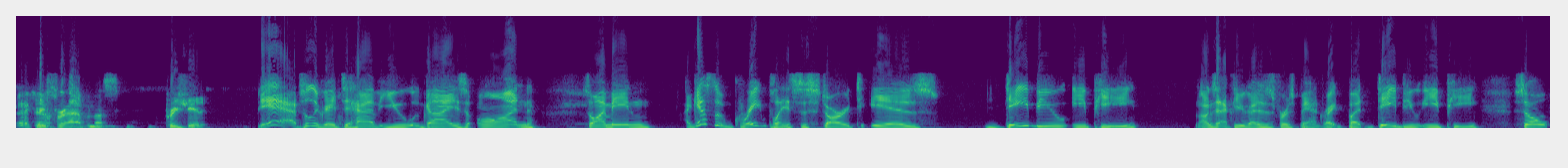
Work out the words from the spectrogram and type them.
Thanks for having us. Appreciate it. Yeah, absolutely great to have you guys on. So, I mean, I guess a great place to start is debut EP not exactly your guys' first band, right? But debut EP. So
